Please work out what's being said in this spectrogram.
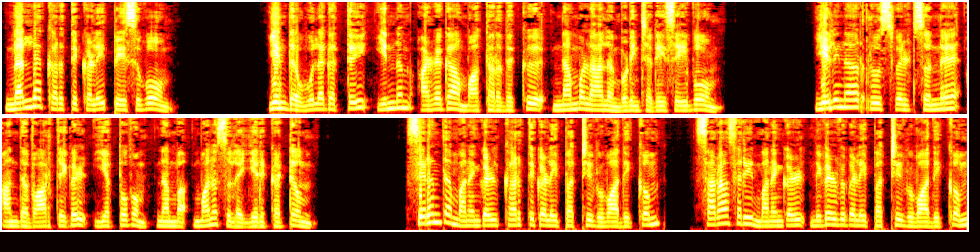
நல்ல கருத்துக்களை பேசுவோம். இந்த உலகத்தை இன்னும் அழகா மாத்துறதுக்கு நம்மளால முடிஞ்சதை செய்வோம். எலினார் ரூஸ்வெல்ட் சொன்ன அந்த வார்த்தைகள் எப்பவும் நம்ம மனசுல இருக்கட்டும். சிறந்த மனங்கள் கருத்துக்களை பற்றி விவாதிக்கும் சராசரி மனங்கள் நிகழ்வுகளை பற்றி விவாதிக்கும்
